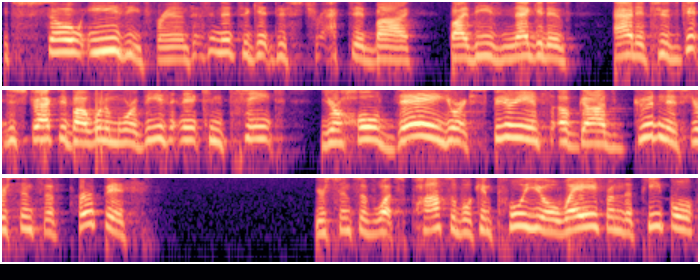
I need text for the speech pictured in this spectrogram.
It's so easy, friends, isn't it, to get distracted by, by these negative attitudes. Get distracted by one or more of these, and it can taint your whole day, your experience of God's goodness, your sense of purpose, your sense of what's possible can pull you away from the people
